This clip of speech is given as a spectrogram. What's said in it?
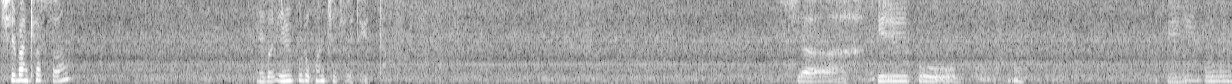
실방 켰어. 이거 일부러 건쳐줘야 되겠다. 자, 일부. 음. 일부.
